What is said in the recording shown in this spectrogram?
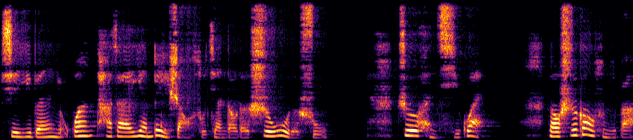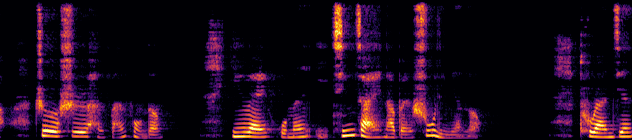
写一本有关他在燕背上所见到的事物的书。这很奇怪，老实告诉你吧。这是很反讽的，因为我们已经在那本书里面了。突然间，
